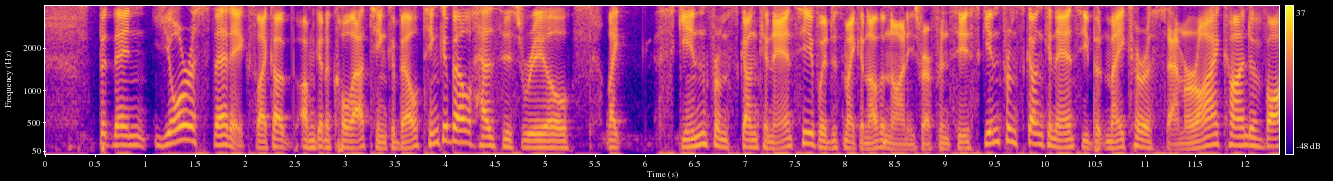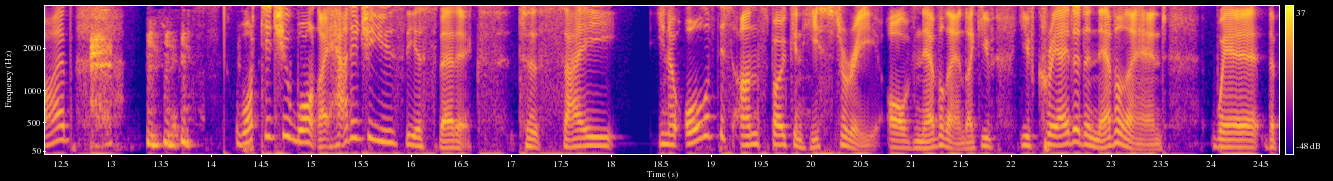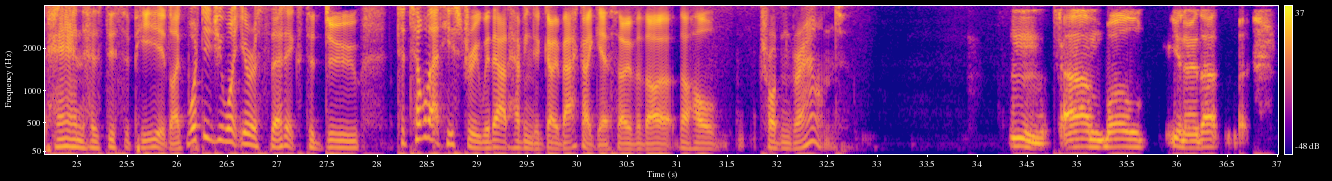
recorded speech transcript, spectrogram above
But then your aesthetics, like I, I'm going to call out Tinkerbell. Tinkerbell has this real like Skin from Skunk and Nancy, if we just make another 90s reference here, Skin from Skunk and Nancy, but make her a samurai kind of vibe. what did you want? Like, how did you use the aesthetics to say you know all of this unspoken history of Neverland. Like you've you've created a Neverland where the pan has disappeared. Like, what did you want your aesthetics to do to tell that history without having to go back? I guess over the the whole trodden ground. Mm, um, well, you know that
